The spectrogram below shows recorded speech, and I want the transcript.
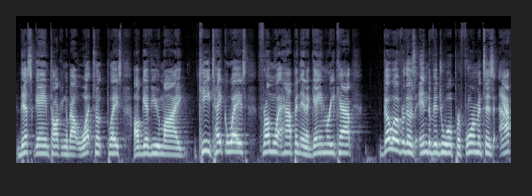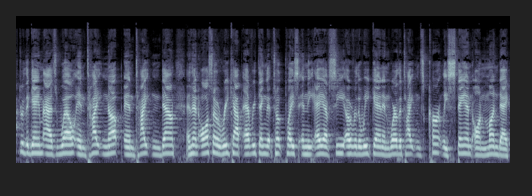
this game, talking about what took place. I'll give you my key takeaways from what happened in a game recap go over those individual performances after the game as well and Titan up and Titan down and then also recap everything that took place in the AFC over the weekend and where the Titans currently stand on Monday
